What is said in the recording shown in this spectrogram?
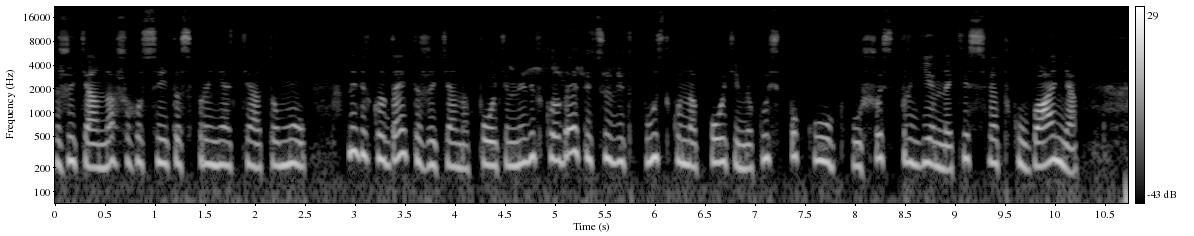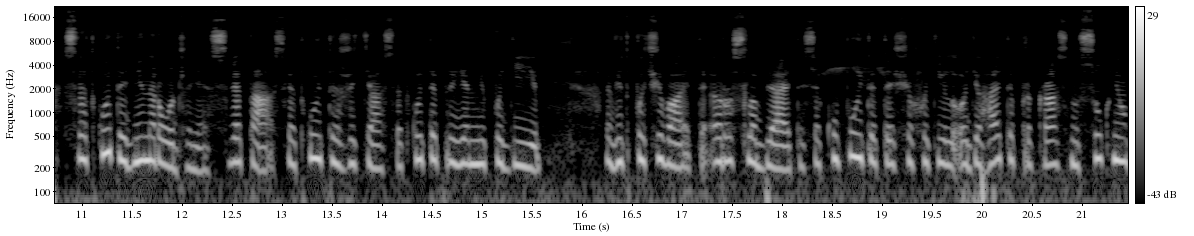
життя, нашого світосприйняття. Тому не відкладайте життя на потім, не відкладайте цю відпустку на потім, якусь покупку, щось приємне, якесь святкування. Святкуйте дні народження, свята, святкуйте життя, святкуйте приємні події. Відпочивайте, розслабляйтеся, купуйте те, що хотіли, одягайте прекрасну сукню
